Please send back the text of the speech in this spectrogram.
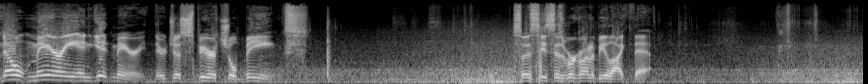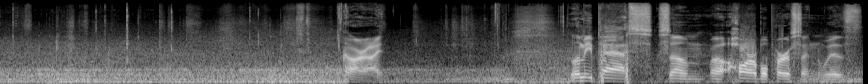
don't marry and get married. They're just spiritual beings. So he says we're going to be like that. All right. Let me pass some uh, horrible person with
